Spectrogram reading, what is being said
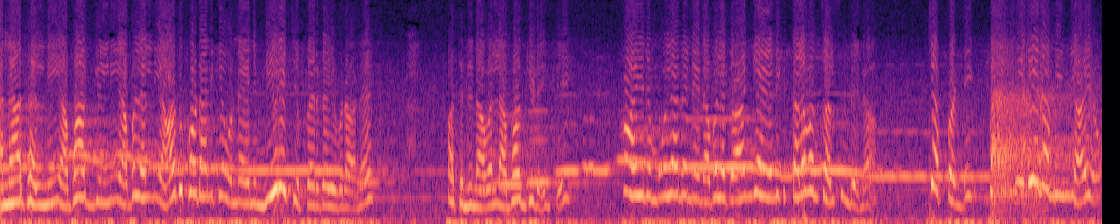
అనాథల్ని అభాగ్యుల్ని అబలల్ని ఆదుకోవడానికే ఉన్నాయని మీరే చెప్పారుగా యువరానే అతను నా వల్ల అభాగ్యుడైతే ఆయన మూలాన నేను అబలగా అన్యాయానికి తలవంచాల్సిందేనా? చెప్పండి ఇదేనా మీ న్యాయం.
